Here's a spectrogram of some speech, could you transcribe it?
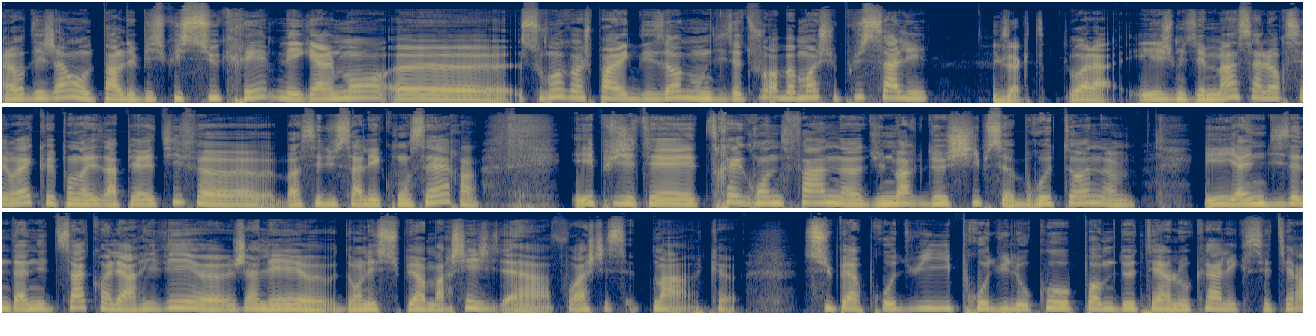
Alors déjà, on parle de biscuits sucrés, mais également, souvent quand je parle avec des hommes, on me disait toujours, ah bah moi je suis plus salé. Exact. Voilà. Et je me disais, mince, alors c'est vrai que pendant les apéritifs, euh, bah, c'est du salé concert. Et puis j'étais très grande fan d'une marque de chips bretonne. Et il y a une dizaine d'années de ça, quand elle est arrivée, euh, j'allais euh, dans les supermarchés je disais, ah, faut acheter cette marque. Super produit, produits locaux, pommes de terre locales, etc.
